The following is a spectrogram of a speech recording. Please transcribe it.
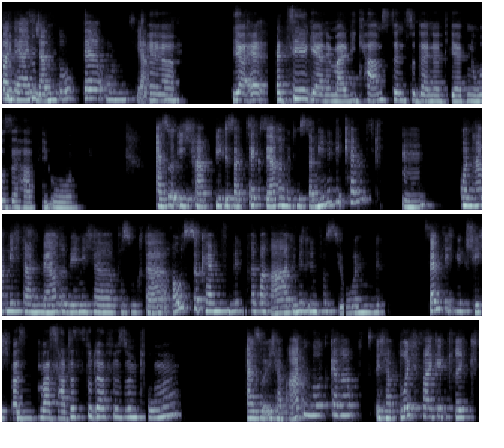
Von der ich lernen durfte und ja. Ja, ja erzähl gerne mal, wie kam es denn zu deiner Diagnose HPU? Also ich habe, wie gesagt, sechs Jahre mit Histamine gekämpft mhm. und habe mich dann mehr oder weniger versucht, da rauszukämpfen mit Präparate, mit Infusionen, mit sämtlichen Geschichten. Was, was hattest du da für Symptome? Also ich habe Atemnot gehabt, ich habe Durchfall gekriegt,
